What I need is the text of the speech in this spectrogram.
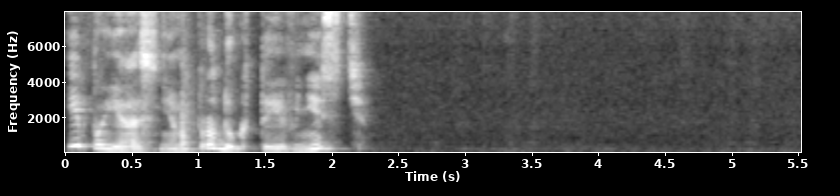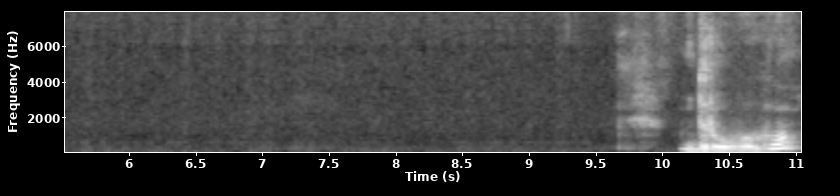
І пояснюємо продуктивність. Другого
